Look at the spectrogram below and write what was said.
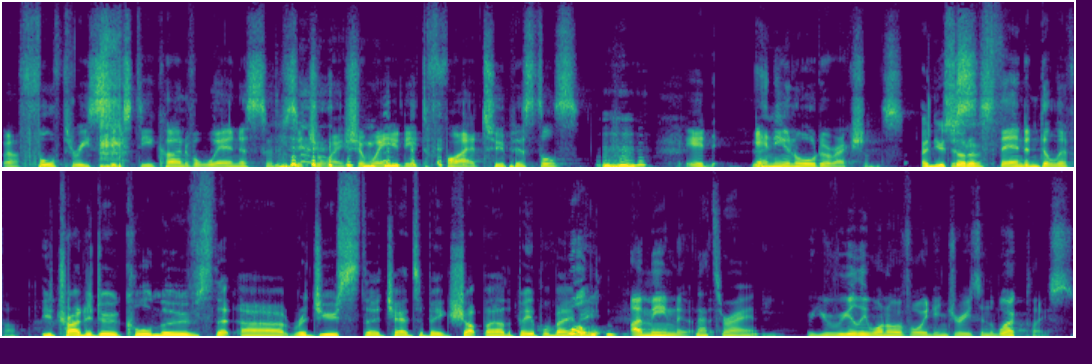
a full 360 kind of awareness sort of situation where you need to fire two pistols in any and all directions. and you Just sort of stand and deliver. you try to do cool moves that uh, reduce the chance of being shot by other people. Maybe. Well, I mean, That's right. you really want to avoid injuries in the workplace.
